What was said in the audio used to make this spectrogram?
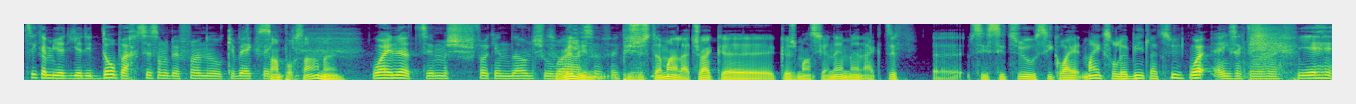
sais, comme il y, a, il y a des dope artistes anglophones au Québec. Fait que 100%, man. why not? Tu sais, moi, je suis fucking down. Je suis à really- ça. Que- Puis justement, la track euh, que je mentionnais, man, actif, euh, c'est- c'est-tu aussi Quiet Mike sur le beat là-dessus? Ouais, exactement. Yeah.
